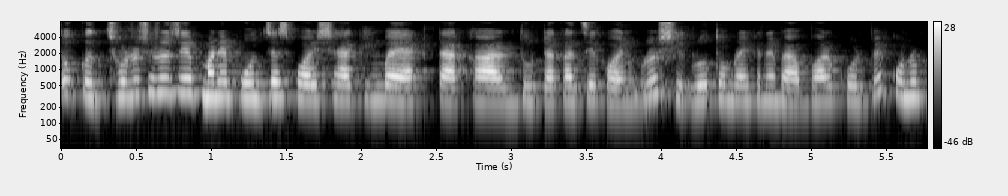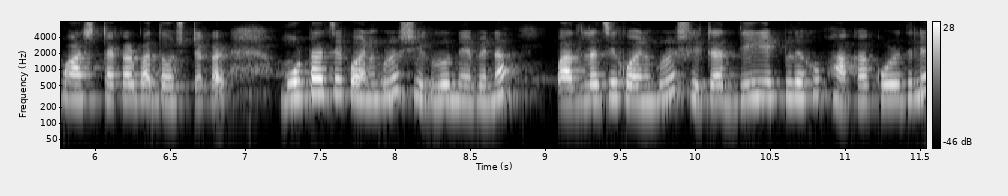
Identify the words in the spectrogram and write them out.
তো ছোটো ছোটো যে মানে পঞ্চাশ পয়সা কিংবা এক টাকার দু টাকার যে কয়েনগুলো সেগুলো তোমরা এখানে ব্যবহার করবে। কোনো পাঁচ টাকার বা দশ টাকার মোটা যে কয়েনগুলো সেগুলো নেবে না। পাতলা যে কয়েনগুলো সেটা দিয়েই একটু দেখো ফাঁকা করে দিলে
